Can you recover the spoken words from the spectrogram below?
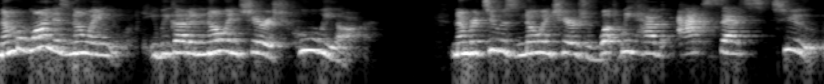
number one is knowing, we got to know and cherish who we are Number two is know and cherish what we have access to.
